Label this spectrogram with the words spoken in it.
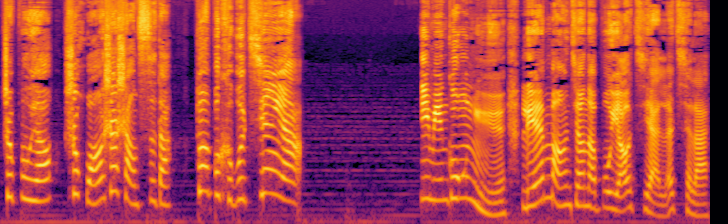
这步摇是皇上赏赐的，断不可不敬呀！一名宫女连忙将那步摇捡了起来，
